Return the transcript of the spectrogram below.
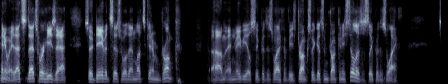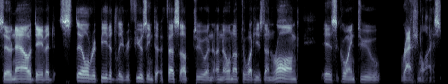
anyway, that's that's where he's at. So David says, "Well, then let's get him drunk, um, and maybe he'll sleep with his wife if he's drunk." So he gets him drunk, and he still doesn't sleep with his wife. So now David, still repeatedly refusing to fess up to and, and own up to what he's done wrong, is going to rationalize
